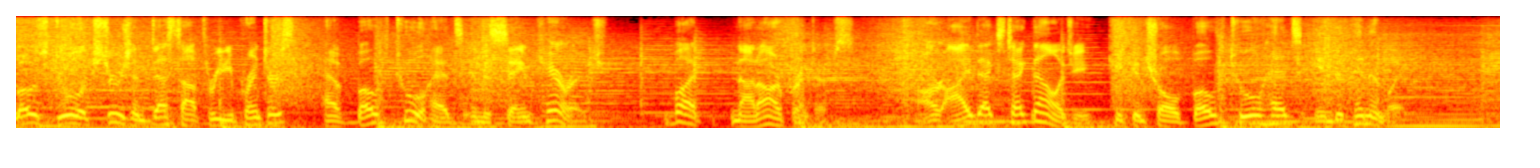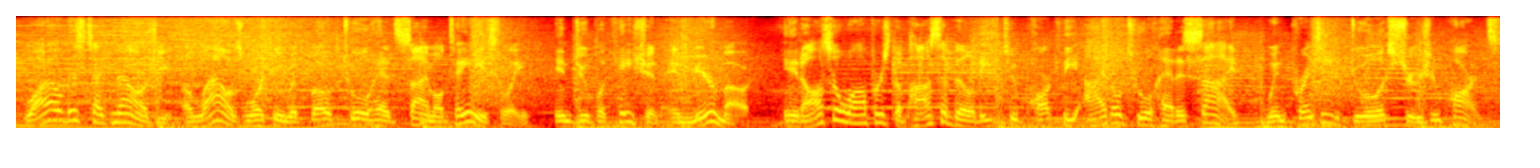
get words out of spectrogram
Most dual extrusion desktop 3D printers have both tool heads in the same carriage, but not our printers. Our IDEX technology can control both tool heads independently. While this technology allows working with both tool heads simultaneously in duplication and mirror mode, it also offers the possibility to park the idle tool head aside when printing dual extrusion parts.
